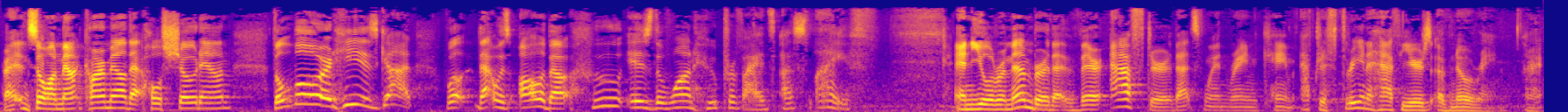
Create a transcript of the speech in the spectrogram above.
Right? And so on Mount Carmel, that whole showdown, the Lord, He is God. Well, that was all about who is the one who provides us life. And you'll remember that thereafter, that's when rain came, after three and a half years of no rain. All right.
